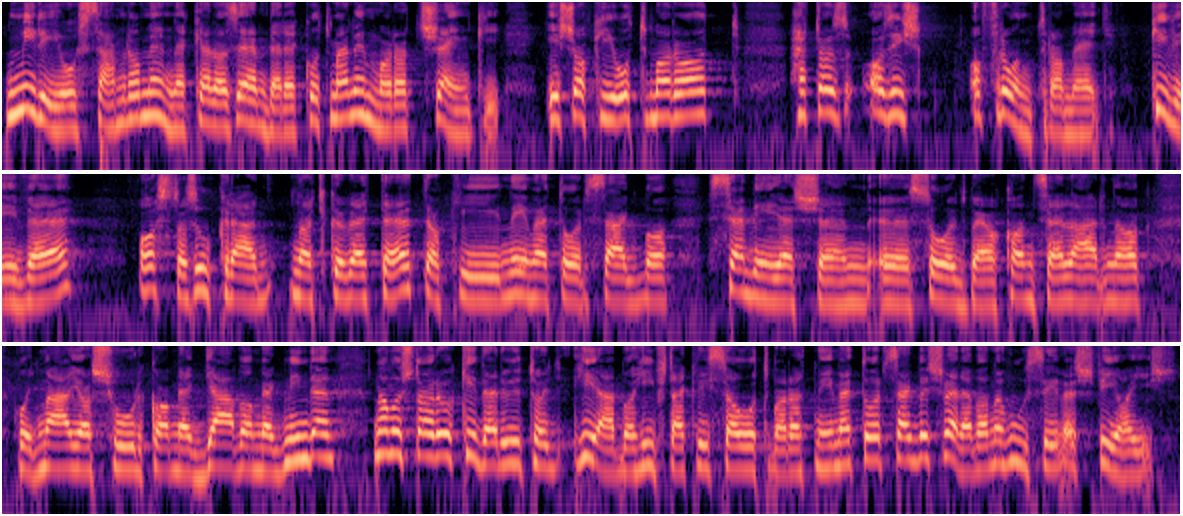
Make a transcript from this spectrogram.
millió számra mennek el az emberek, ott már nem maradt senki. És aki ott maradt, hát az, az is a frontra megy. Kivéve azt az ukrán nagykövetet, aki Németországba személyesen szólt be a kancellárnak, hogy mája surka, meg gyáva, meg minden. Na most arról kiderült, hogy hiába hívták vissza, ott maradt Németországba, és vele van a 20 éves fia is,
